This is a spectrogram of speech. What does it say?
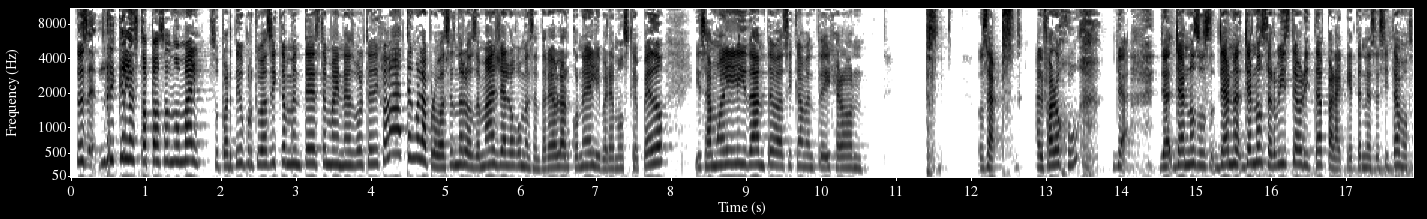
Entonces, Enrique le está pasando mal su partido porque básicamente este Maynés volteó y dijo, ah, tengo la aprobación de los demás, ya luego me sentaré a hablar con él y veremos qué pedo. Y Samuel y Dante básicamente dijeron, o sea, Alfaro Ju, ya, ya, ya, nos, ya, ya nos serviste ahorita para qué te necesitamos.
